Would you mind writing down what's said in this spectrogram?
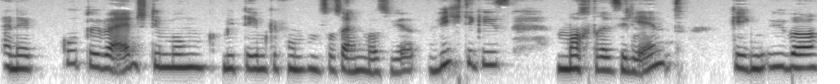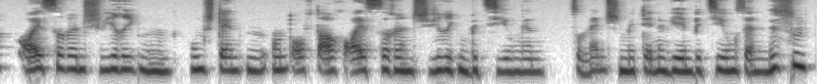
eine gute Übereinstimmung mit dem gefunden zu sein, was mir wichtig ist, macht resilient gegenüber äußeren schwierigen Umständen und oft auch äußeren schwierigen Beziehungen zu Menschen, mit denen wir in Beziehung sein müssen,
